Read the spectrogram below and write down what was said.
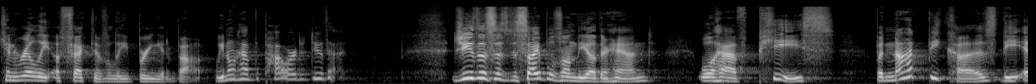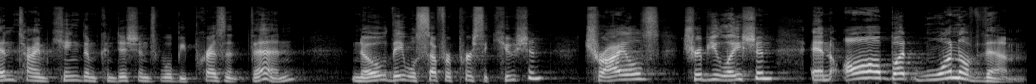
can really effectively bring it about. We don't have the power to do that. Jesus' disciples, on the other hand, will have peace, but not because the end time kingdom conditions will be present then. No, they will suffer persecution, trials, tribulation, and all but one of them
